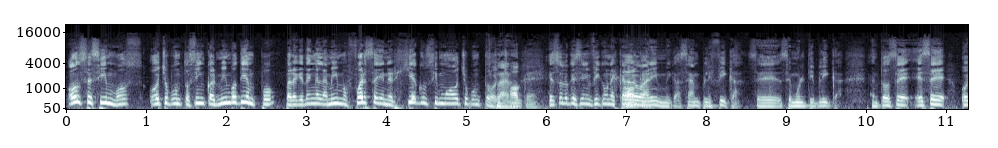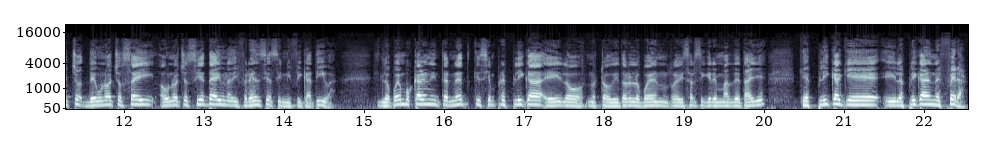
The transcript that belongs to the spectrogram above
11 sismos 8.5 al mismo tiempo para que tengan la misma fuerza y energía que un sismo 8.8. Claro. Ok. Eso es lo que significa una escala Ok. logarítmica, se amplifica, se, se multiplica. Entonces, ese 8, de un 8.6 a un 8.7 hay una diferencia significativa. Lo pueden buscar en internet, que siempre explica, y los, nuestros auditores lo pueden revisar si quieren más detalle, que explica que, y lo explica en esfera.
